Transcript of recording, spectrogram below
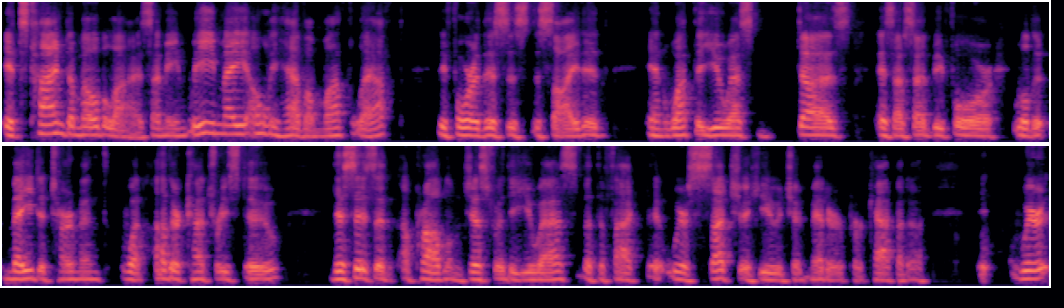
it's time to mobilize. I mean, we may only have a month left before this is decided. And what the US does, as I've said before, will may determine what other countries do. This isn't a problem just for the US, but the fact that we're such a huge emitter per capita, we're,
